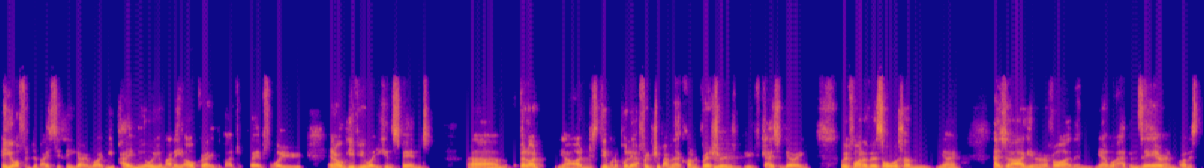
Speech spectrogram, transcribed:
he offered to basically go right you pay me all your money. I'll create the budget plan for you and I'll give you what you can spend um, but I, you know, I just didn't want to put our friendship under that kind of pressure. Mm. If, if case of going, if one of us all of a sudden, you know, has an argument or a fight, then you know what happens there. And I just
